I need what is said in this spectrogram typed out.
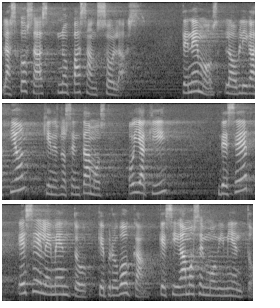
las cosas no pasan solas. Tenemos la obligación, quienes nos sentamos hoy aquí, de ser ese elemento que provoca que sigamos en movimiento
